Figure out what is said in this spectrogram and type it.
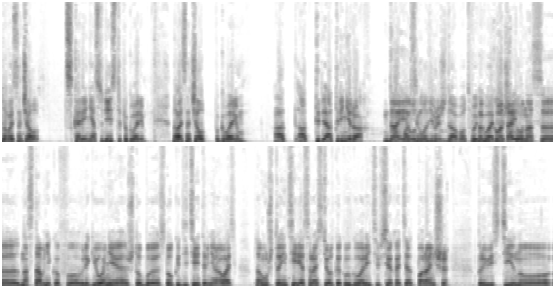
Давай сначала, скорее не о судействе поговорим. Давай сначала поговорим о, о, о тренерах. Да, Максим вот, Владимирович, да, вот вы говорили, хватает что... у нас э, наставников в регионе, чтобы столько детей тренировать, потому что интерес растет, как вы говорите, все хотят пораньше привести, но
